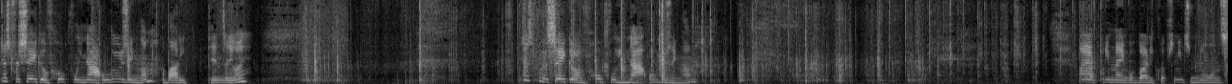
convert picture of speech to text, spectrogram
just for sake of hopefully not losing them, the body pins anyway. Just for the sake of hopefully not losing them. I have pretty mangled body clips. I need some new ones.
